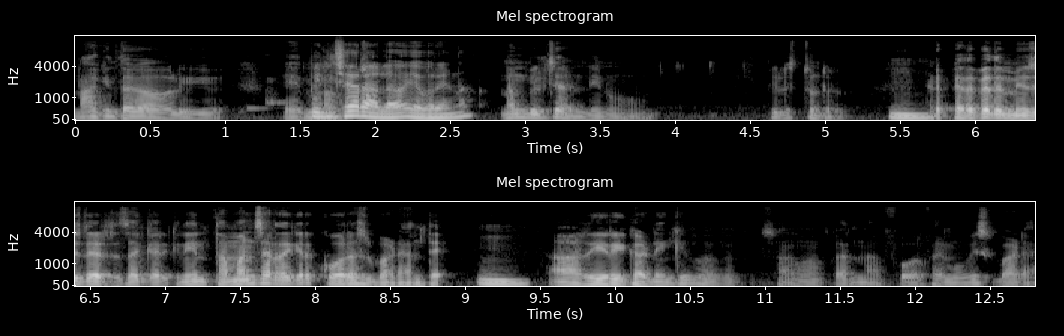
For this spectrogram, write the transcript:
నాకు ఇంత కావాలి. పిలిచారా అలా ఎవరైనా? నన్ను పిలిచారండి నేను పిలుస్తుంటారు. ఉమ్. అంటే పెద్ద పెద్ద మ్యూజిక్ డైరెక్టర్ దగ్గరికి నేను తమన్ సార్ దగ్గర కోరస్లు పాడా అంతే. ఆ రీ రికార్డింగ్కి ఒక ఫోర్ ఫైవ్ మూవీస్కి పాడా.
